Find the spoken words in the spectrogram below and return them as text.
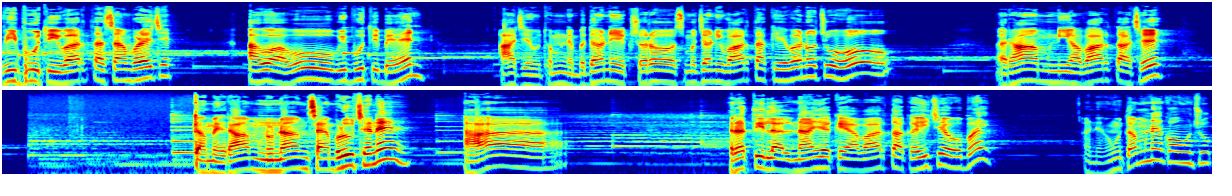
વિભૂતિ વાર્તા સાંભળે છે. આવો આવો, વિભૂતિ બહેન આજે હું તમને બધાને એક સરસ મજાની વાર્તા કહેવાનો છું, હો. રામની આ વાર્તા છે તમે રામનું નામ સાંભળ્યું છે ને? હા રતિલાલ નાયકે આ વાર્તા કહી છે, ઓ ભાઈ. અને હું તમને કહું છું,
